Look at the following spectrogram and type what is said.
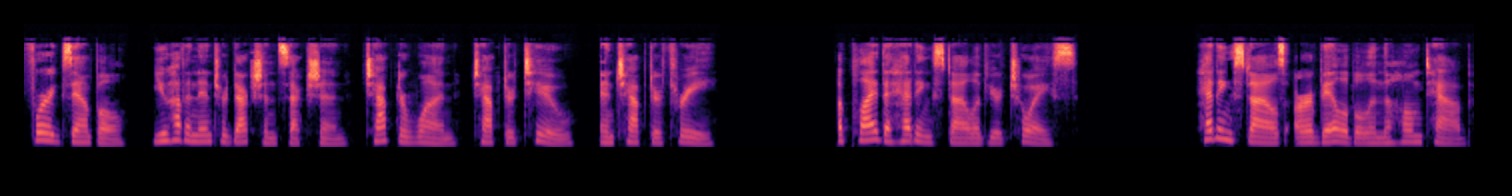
For example, you have an introduction section, chapter 1, chapter 2, and chapter 3. Apply the heading style of your choice. Heading styles are available in the Home tab.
